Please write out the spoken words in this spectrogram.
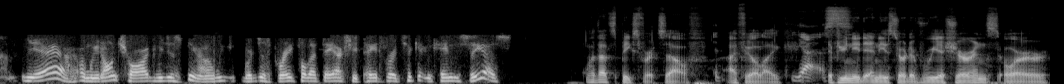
Um, yeah, and we don't charge. We just, you know, we, we're just grateful that they actually paid for a ticket and came to see us. Well, that speaks for itself. I feel like. Yes. If you need any sort of reassurance or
